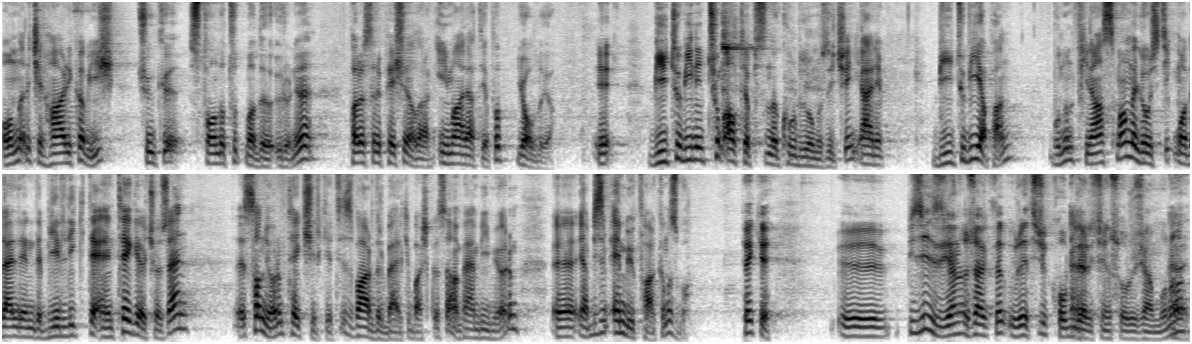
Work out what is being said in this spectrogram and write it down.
Onlar için harika bir iş. Çünkü stoğunda tutmadığı ürünü parasını peşin alarak imalat yapıp yolluyor. E, B2B'nin tüm altyapısında kurduğumuz için yani B2B yapan, bunun finansman ve lojistik modellerini de birlikte entegre çözen e, sanıyorum tek şirketiz. Vardır belki başkası ama ben bilmiyorum. E, ya bizim en büyük farkımız bu. Peki e, bizi izleyen özellikle üretici kobiler için soracağım bunu. Evet.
